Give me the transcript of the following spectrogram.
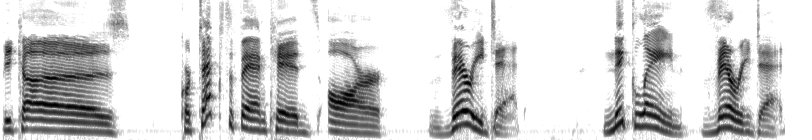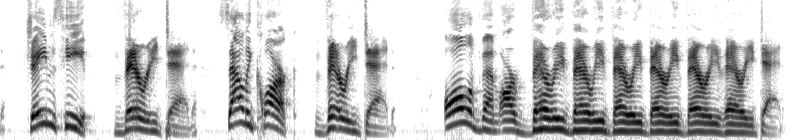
Because Cortexiphan kids are very dead. Nick Lane, very dead. James Heath, very dead. Sally Clark, very dead. All of them are very, very, very, very, very, very dead.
